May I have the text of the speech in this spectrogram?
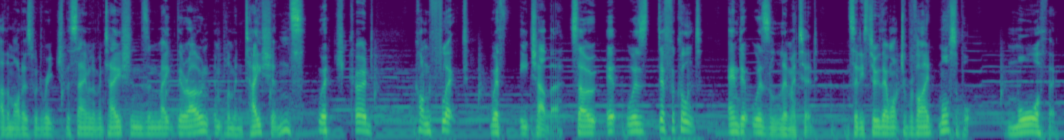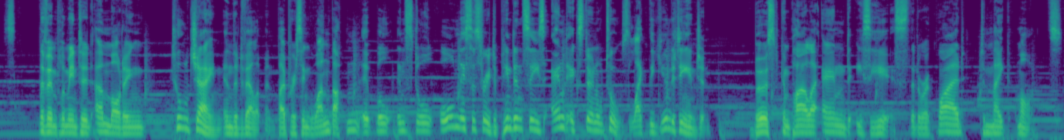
Other modders would reach the same limitations and make their own implementations, which could conflict with each other. So it was difficult and it was limited. Cities 2, they want to provide more support, more things. They've implemented a modding toolchain in the development. By pressing one button, it will install all necessary dependencies and external tools like the Unity engine, Burst compiler, and ECS that are required to make mods.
